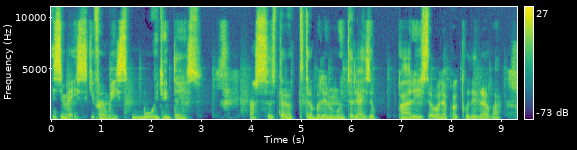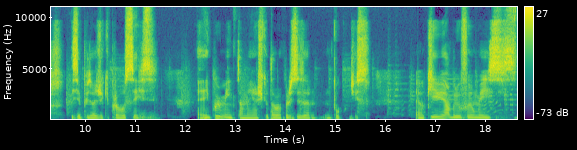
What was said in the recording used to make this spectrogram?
esse mês, que foi um mês muito intenso. Nossa, eu tava trabalhando muito. Aliás, eu parei de trabalhar para poder gravar esse episódio aqui pra vocês. É, e por mim também, acho que eu tava precisando um pouco disso. É, o que abriu foi um mês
